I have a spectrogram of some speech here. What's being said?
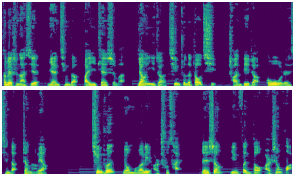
特别是那些年轻的白衣天使们，洋溢着青春的朝气，传递着鼓舞人心的正能量。青春由磨砺而出彩，人生因奋斗而升华。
